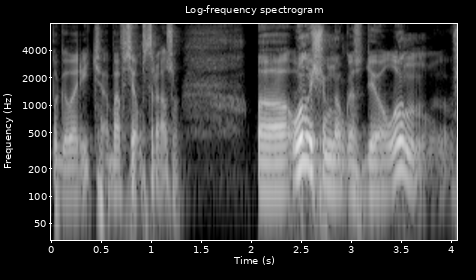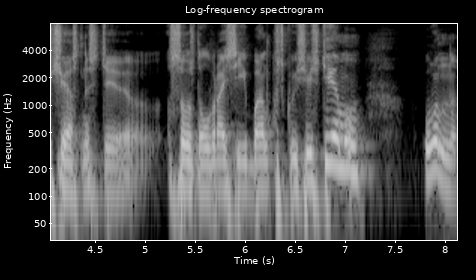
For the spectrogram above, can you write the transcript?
поговорить обо всем сразу. Э, он очень много сделал. Он, в частности, создал в России банковскую систему, он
